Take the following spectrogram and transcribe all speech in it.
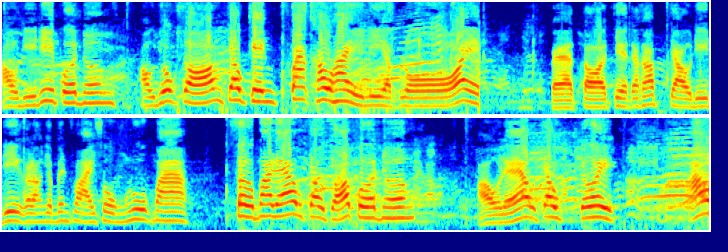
เอาดีดีเปิดหนึ่งเอายกสองเจ้าเก่งปักเข้าให้เรียบร้อยแปดต่อเจ็ดนะครับ เจ้าดีดีกำลังจะเป็นฝ่ายส่งลูกมา เสิร์ฟมาแล้วเจ้าจ๋อเปิดหนึ่งเอาแล้วเจ้าเตยเอา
